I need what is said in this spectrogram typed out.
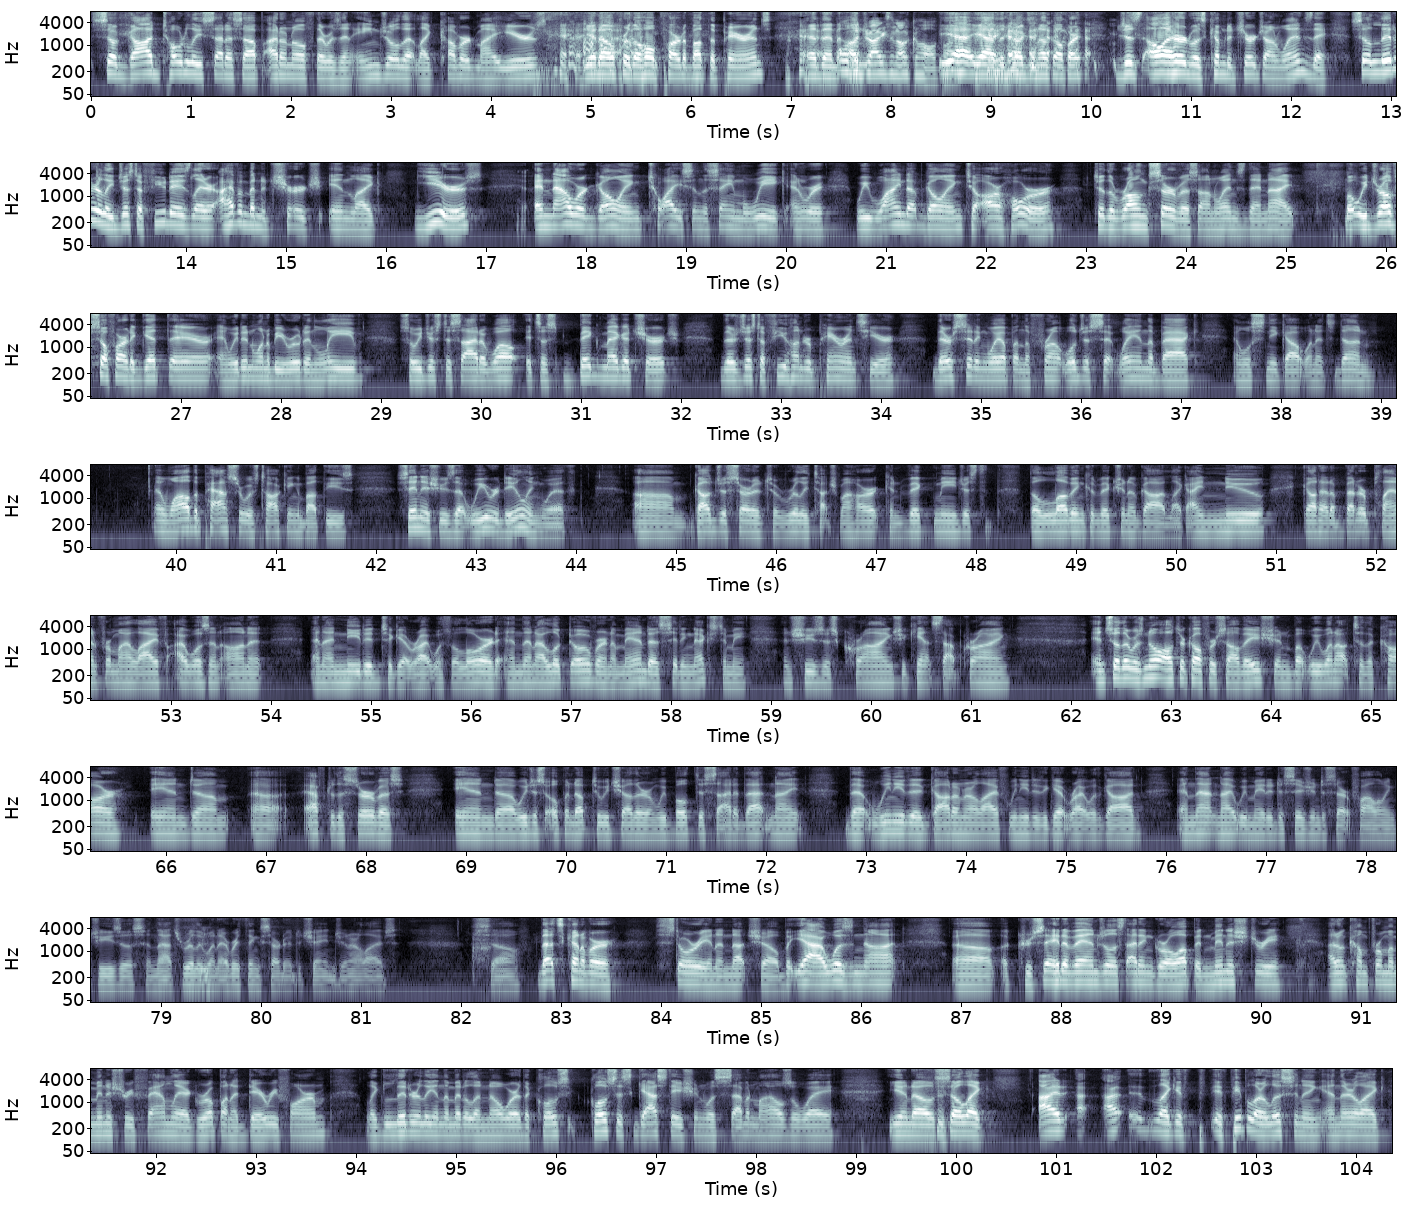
So God totally set us up. I don't know if there was an angel that like covered my ears, you know, for the whole part about the parents, and then All the drugs and alcohol. part. yeah, yeah, the drugs and alcohol part. Just all I heard was come to church on Wednesday. So literally, just a few days later, I haven't been to church in like years, and now we're going twice in the same week, and we we wind up going to our horror to the wrong service on Wednesday night. But we drove so far to get there, and we didn't want to be rude and leave, so we just decided, well, it's a big mega church. There's just a few hundred parents here. They're sitting way up in the front. We'll just sit way in the back, and we'll sneak out when it's done. And while the pastor was talking about these sin issues that we were dealing with, um, God just started to really touch my heart, convict me, just the loving conviction of God. Like I knew God had a better plan for my life. I wasn't on it, and I needed to get right with the Lord. And then I looked over, and Amanda is sitting next to me, and she's just crying. She can't stop crying. And so there was no altar call for salvation, but we went out to the car and um, uh, after the service, and uh, we just opened up to each other, and we both decided that night that we needed God in our life. We needed to get right with God. And that night, we made a decision to start following Jesus, and that's really when everything started to change in our lives. So that's kind of our story in a nutshell. But yeah, I was not uh, a crusade evangelist. I didn't grow up in ministry. I don't come from a ministry family. I grew up on a dairy farm, like literally in the middle of nowhere. The close, closest gas station was seven miles away. You know, so like, I, I, I like if if people are listening and they're like,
